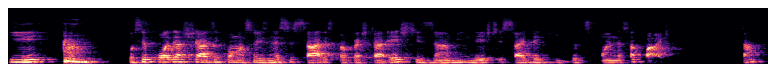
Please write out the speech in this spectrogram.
E você pode achar as informações necessárias para prestar este exame neste site aqui que eu disponho nessa página, tá?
